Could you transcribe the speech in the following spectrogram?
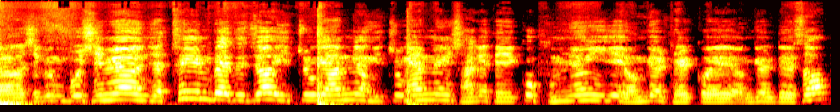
자 지금 보시면 이제 트윈 베드죠. 이쪽에 한 명, 이쪽에 한 명이 자게 돼 있고 분명히 이게 연결될 거예요. 연결돼서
